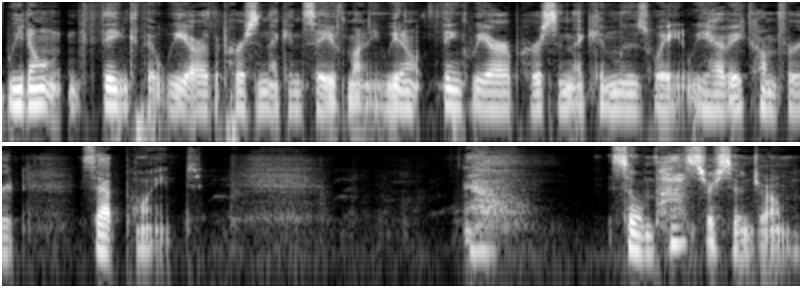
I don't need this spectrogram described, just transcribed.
we don't think that we are the person that can save money. We don't think we are a person that can lose weight. We have a comfort set point. so imposter syndrome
